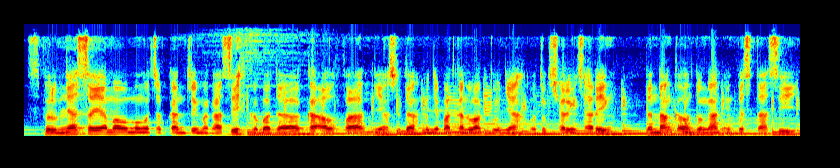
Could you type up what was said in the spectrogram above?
Sebelumnya saya mau mengucapkan terima kasih kepada Kak Alvan yang sudah menyempatkan waktunya untuk sharing-sharing tentang keuntungan investasi.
